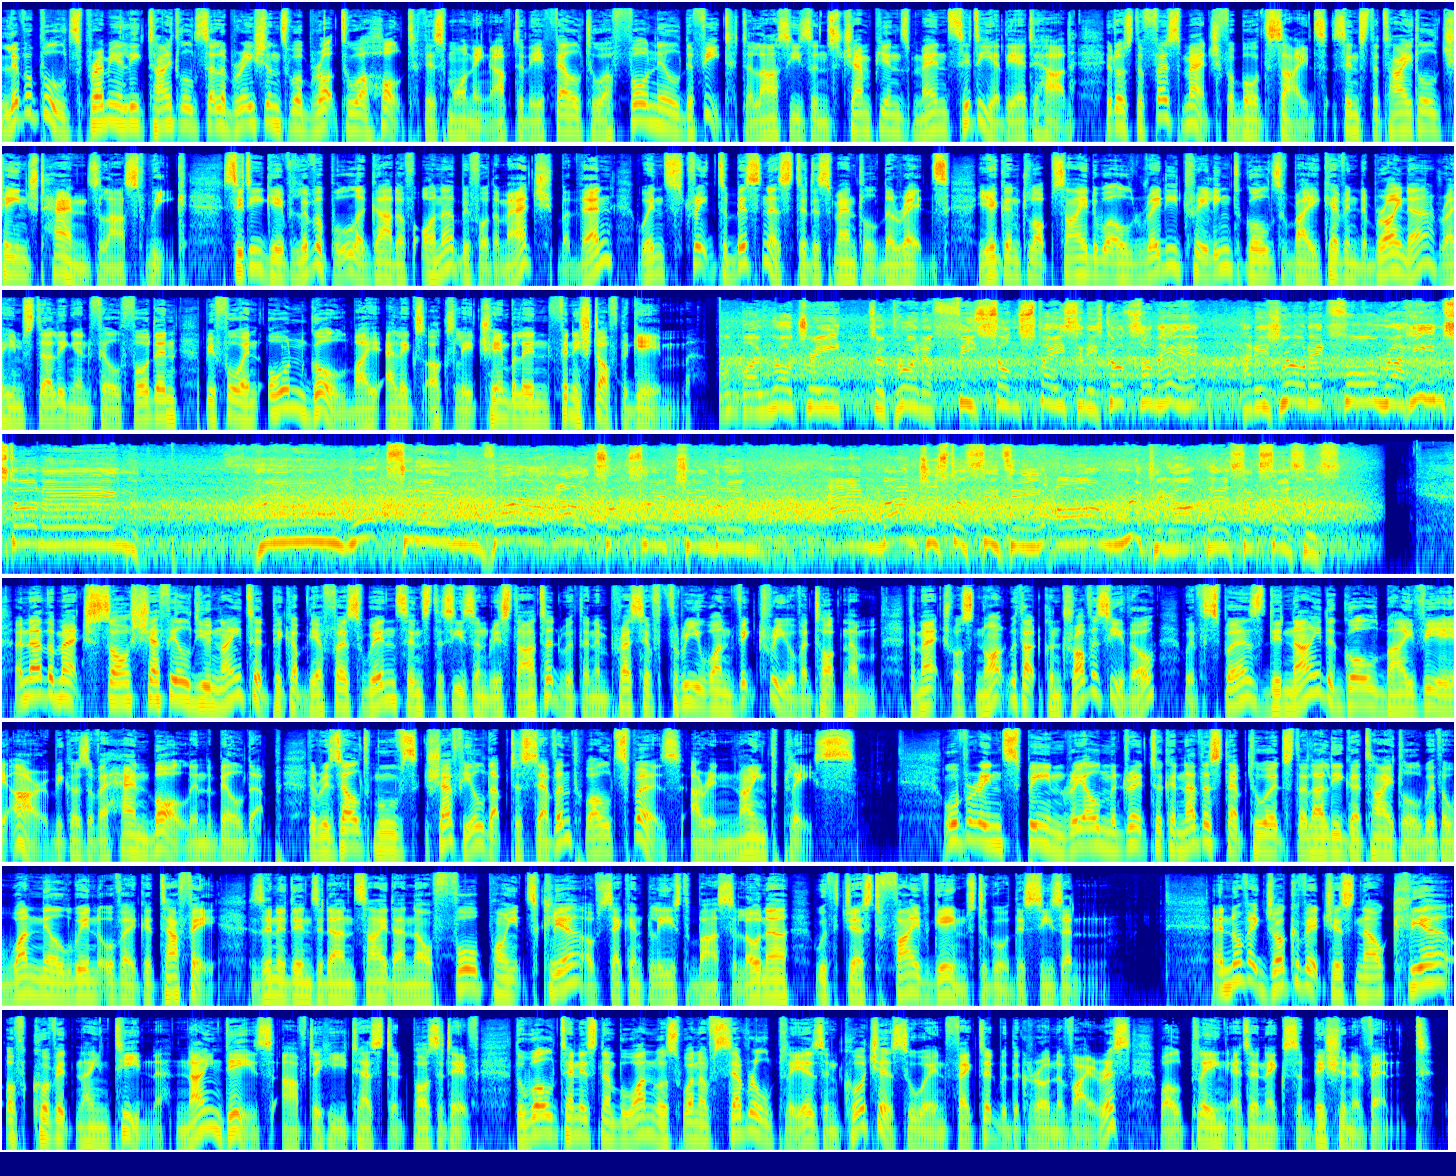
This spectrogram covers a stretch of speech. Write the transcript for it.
Liverpool's Premier League title celebrations were brought to a halt this morning after they fell to a 4 0 defeat to last season's champions Man City at the Etihad. It was the first match for both sides since the title changed hands last week. City gave Liverpool a guard of honour before the match, but then went straight to business to dismantle the Reds. Jurgen Klopp's side were already trailing to goals by Kevin De Bruyne, Raheem Sterling, and Phil Foden before an own goal by Alex Oxlade Chamberlain finished off the game. On by Rodri, De Bruyne feasts on space and he's got some here and he's rolled it for Raheem Sterling who walks it in via Alex Oxlade-Chamberlain and Manchester City are ripping up their successes. Another match saw Sheffield United pick up their first win since the season restarted with an impressive 3 1 victory over Tottenham. The match was not without controversy, though, with Spurs denied a goal by VAR because of a handball in the build up. The result moves Sheffield up to seventh, while Spurs are in ninth place. Over in Spain, Real Madrid took another step towards the La Liga title with a 1 0 win over Getafe. Zinedine Zidane's side are now four points clear of second placed Barcelona with just five games to go this season. And Novak Djokovic is now clear of COVID 19, nine days after he tested positive. The world tennis number one was one of several players and coaches who were infected with the coronavirus while playing at an exhibition event.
